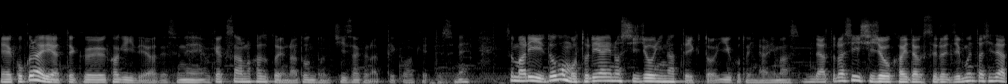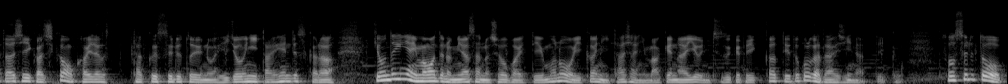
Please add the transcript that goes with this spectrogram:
え、国内でやっていく限りではですね、お客さんの数というのはどんどん小さくなっていくわけですね。つまり、どこも取り合いの市場になっていくということになります。で、新しい市場を開拓する、自分たちで新しい価値観を開拓するというのは非常に大変ですから、基本的には今までの皆さんの商売っていうものをいかに他社に負けないように続けていくかっていうところが大事になっていく。そうすると、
